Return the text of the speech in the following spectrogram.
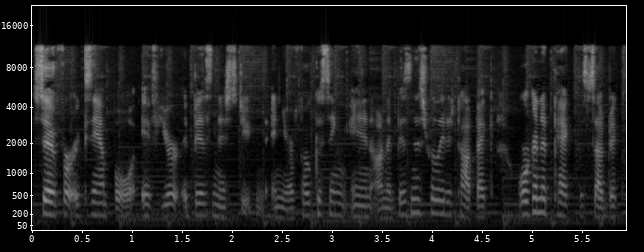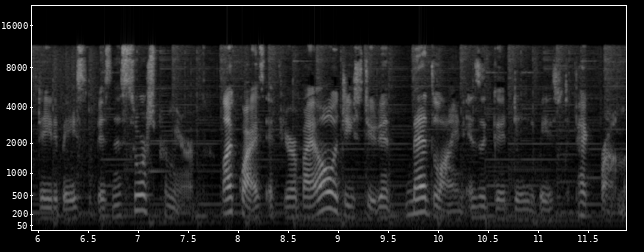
So for example, if you're a business student and you're focusing in on a business related topic, we're going to pick the subject database Business Source Premier. Likewise, if you're a biology student, Medline is a good database to pick from.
